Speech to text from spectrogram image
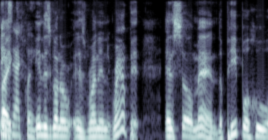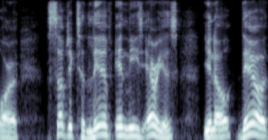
Like, Exactly. and it's gonna is running rampant. And so, man, the people who are subject to live in these areas, you know, they're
